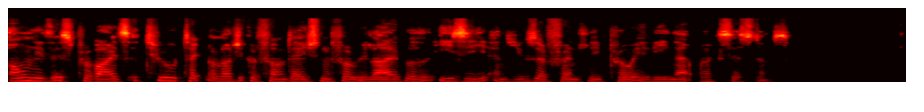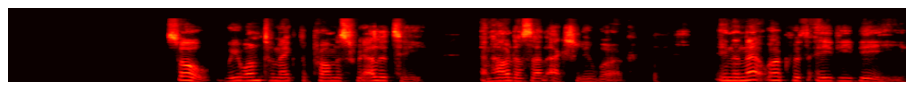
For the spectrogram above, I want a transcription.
only this provides a true technological foundation for reliable, easy, and user friendly Pro AV network systems. So we want to make the promise reality. And how does that actually work? In a network with AVB,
